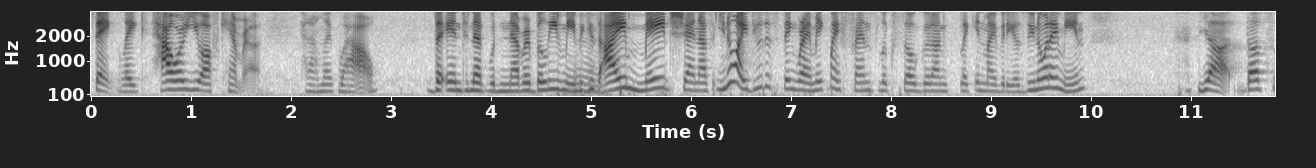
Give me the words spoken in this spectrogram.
thing. Like how are you off camera? And I'm like, wow. The internet would never believe me because hmm. I made Shahnaz. You know, I do this thing where I make my friends look so good on like in my videos. Do you know what I mean? Yeah, that's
